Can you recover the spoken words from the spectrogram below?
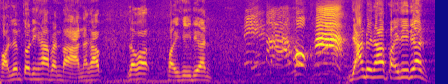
ผ่อนเริ่มต้นที่ 5,000 บาทนะครับ แล้วก็ผ่อนอีกทีเดือนเมษาหกห้าย้ำด้วยนะผ่อนอีกทีเดือนเมษาหกห้า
